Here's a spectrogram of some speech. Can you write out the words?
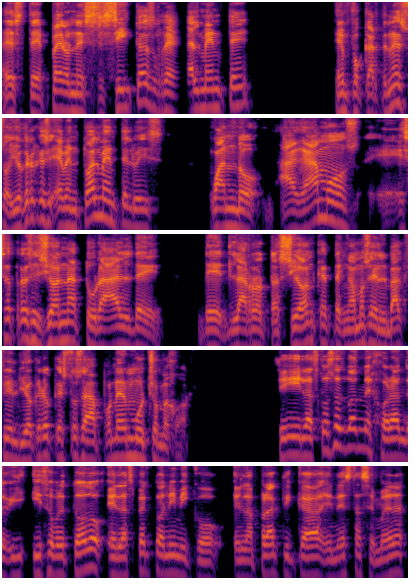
este, pero necesitas realmente enfocarte en eso. Yo creo que eventualmente, Luis, cuando hagamos esa transición natural de, de la rotación que tengamos en el backfield, yo creo que esto se va a poner mucho mejor. Sí, las cosas van mejorando y, y, sobre todo el aspecto anímico en la práctica en esta semana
